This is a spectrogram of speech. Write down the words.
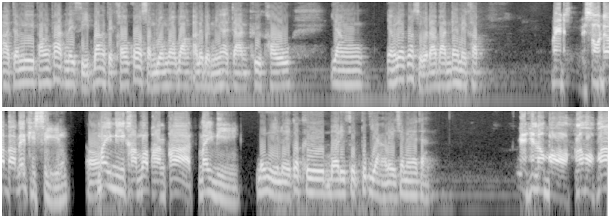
อาจจะมีพลังพลาดในศีลบ้าง แต่เขาก็สำรวมระวังอะไรแบบนี้อาจารย์ คือเขายังยังเรียกว่าโสดาบันได้ไหมครับไม่ได้โซดาบันไม่ผิดศีลอ๋อไม่มีคำว่าพังพลาดไม่มี ไม่มีเลยก็คือบริสุทธิ์ทุกอย่างเลยใช่ไหมอาจารย์อย่างที่เราบอกเราบอกว่า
